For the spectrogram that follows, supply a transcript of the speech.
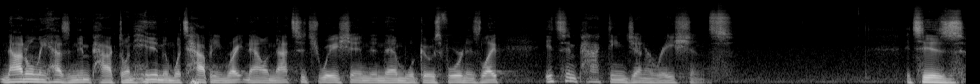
not only has an impact on him and what's happening right now in that situation and then what goes forward in his life, it's impacting generations. It's his,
